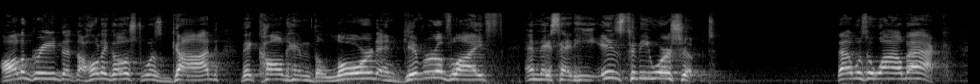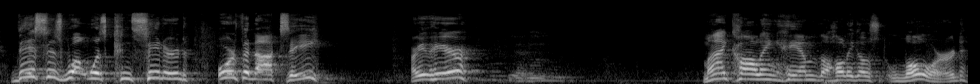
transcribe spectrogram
all agreed that the Holy Ghost was God. They called him the Lord and giver of life and they said he is to be worshiped that was a while back. This is what was considered orthodoxy. Are you here? My calling him the Holy Ghost Lord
